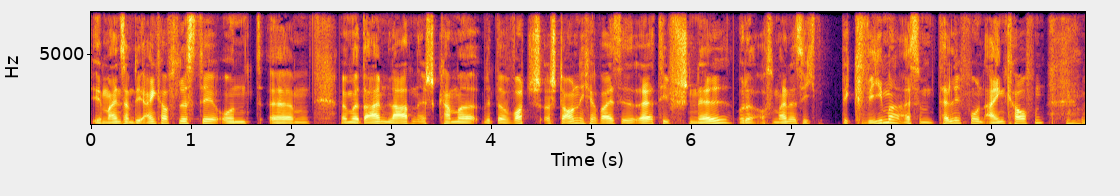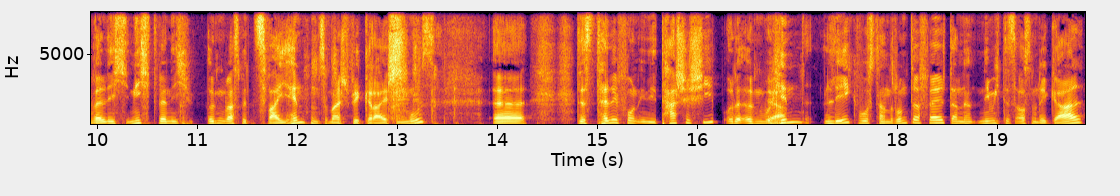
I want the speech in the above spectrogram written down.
gemeinsam die Einkaufsliste und ähm, wenn man da im Laden ist, kann man mit der Watch erstaunlicherweise relativ schnell oder aus meiner Sicht bequemer als im Telefon einkaufen, Mhm. weil ich nicht, wenn ich irgendwas mit zwei Händen zum Beispiel greifen muss, äh, das Telefon in die Tasche schiebe oder irgendwo Ja. hinlege, wo es dann runterfällt, dann nehme ich das aus dem Regal,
